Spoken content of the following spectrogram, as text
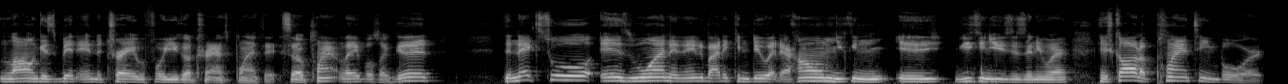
long it's been in the tray before you go transplant it. So plant labels are good. The next tool is one that anybody can do at their home. You can you can use this anywhere. It's called a planting board.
